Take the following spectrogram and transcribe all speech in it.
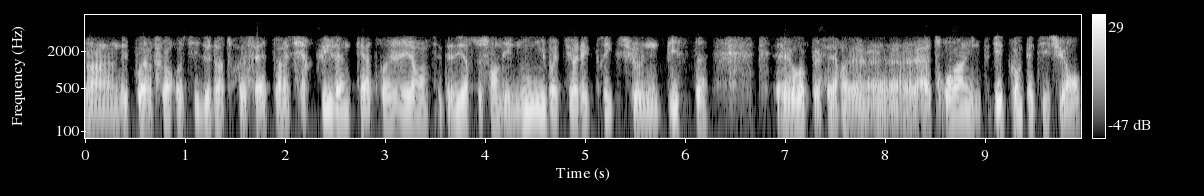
un, des points forts aussi de notre fête, un circuit 24 géant, c'est-à-dire ce sont des mini-voitures électriques sur une piste euh, où on peut faire euh, à trois une petite compétition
